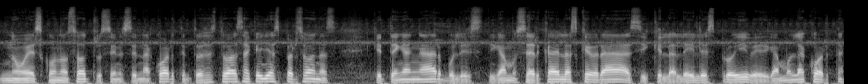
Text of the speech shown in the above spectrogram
no es con nosotros, es en la corte. Entonces todas aquellas personas que tengan árboles, digamos, cerca de las quebradas y que la ley les prohíbe, digamos, la corta,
